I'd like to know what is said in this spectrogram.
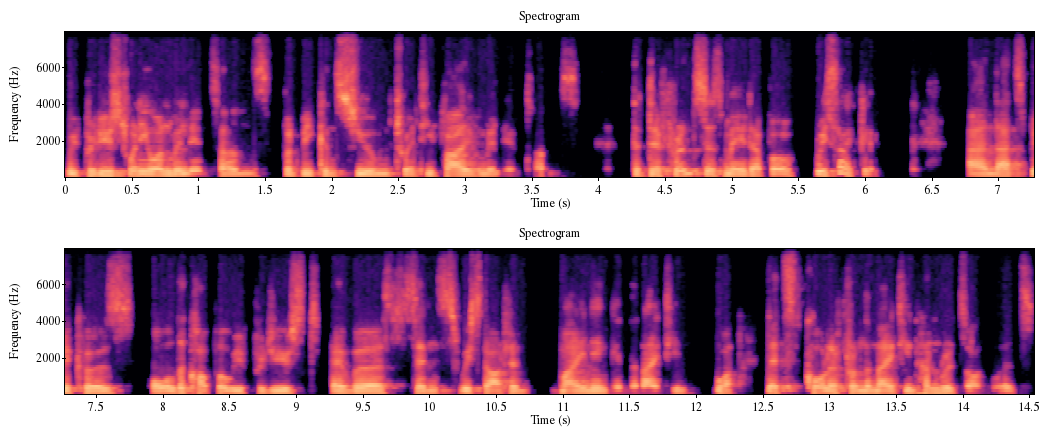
We produce 21 million tons, but we consume 25 million tons. The difference is made up of recycling. And that's because all the copper we've produced ever since we started mining in the 19, well, let's call it from the 1900s onwards,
